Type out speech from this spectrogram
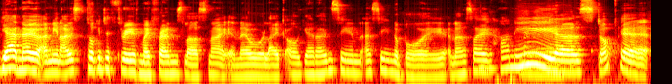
yeah, no. I mean, I was talking to three of my friends last night, and they were like, "Oh yeah, no, I'm seeing, I'm seeing a boy," and I was like, "Honey, uh, stop it."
